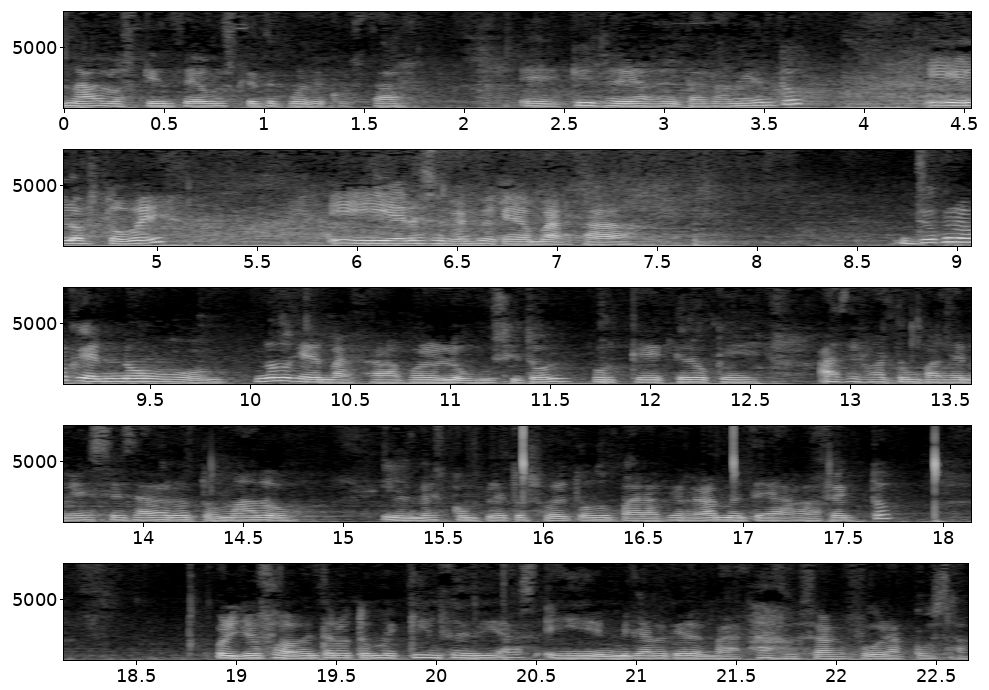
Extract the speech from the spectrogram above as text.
nada, los 15 euros que te puede costar 15 eh, días de tratamiento. Y los tomé y en ese mes me quedé embarazada. Yo creo que no, no me quedé embarazada por el obusitol, porque creo que hace falta un par de meses de haberlo tomado y el mes completo sobre todo para que realmente haga efecto. Pues yo solamente lo tomé 15 días y ya me quedé embarazada, o sea, fue una cosa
